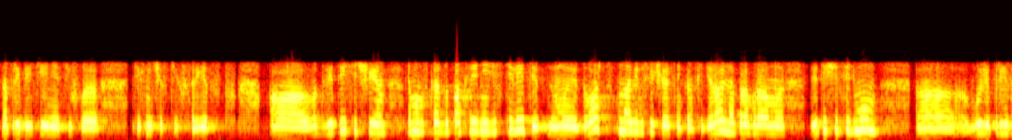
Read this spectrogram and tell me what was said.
на приобретение тифлотехнических средств. А в 2000, я могу сказать, за последние десятилетия мы дважды становились участником федеральной программы. В 2007 э, были признаны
